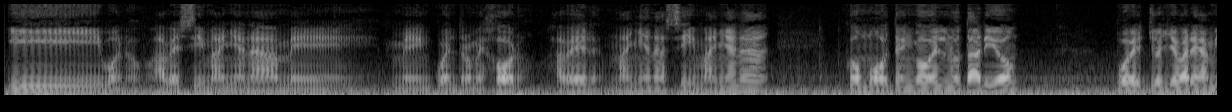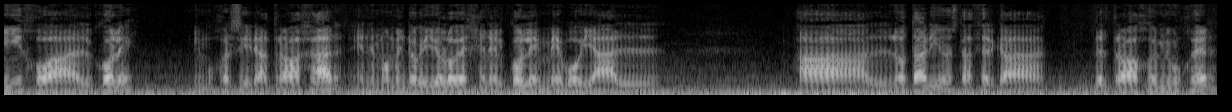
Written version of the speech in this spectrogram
y bueno, a ver si mañana me, me encuentro mejor. A ver, mañana sí, mañana como tengo el notario, pues yo llevaré a mi hijo al cole mi mujer se irá a trabajar, en el momento que yo lo deje en el cole me voy al, al notario, está cerca del trabajo de mi mujer,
